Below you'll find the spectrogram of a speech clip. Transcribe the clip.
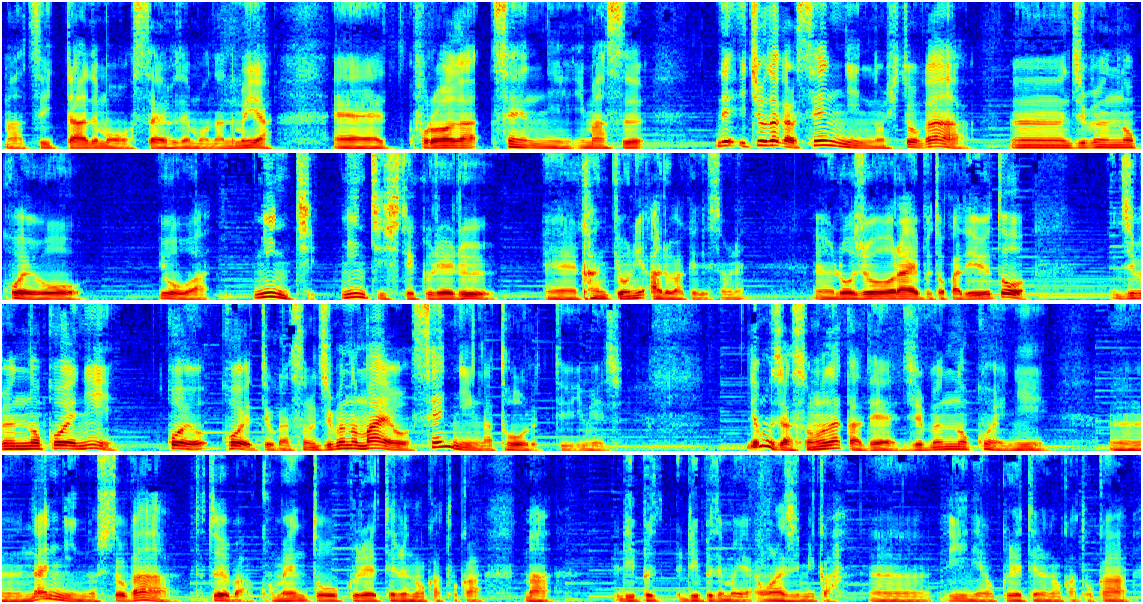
まあツイッターでもスタイフでも何でもいいや、えー、フォロワーが1,000人います。で一応だから1,000人の人がうん自分の声を要は認知認知してくれる、えー、環境にあるわけですよね。路上ライブとかで言うと自分の声に声声っていうかその自分の前を1,000人が通るっていうイメージ。でもじゃあその中で自分の声にうん何人の人が例えばコメントをくれてるのかとかまあリプリプでもいいおなじみかうんいいねをくれてるのかとか、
